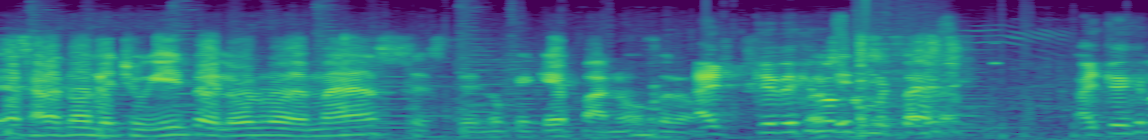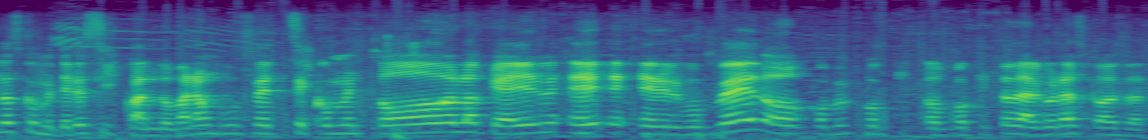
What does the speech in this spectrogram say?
ya sabes, no, lechuguita y luego lo demás, este, lo que quepa, ¿no? Pero, hay que dejar los comentarios. Hay que dejar los comentarios si cuando van a un buffet se comen todo lo que hay en, el buffet o comen poquito, poquito de algunas cosas.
